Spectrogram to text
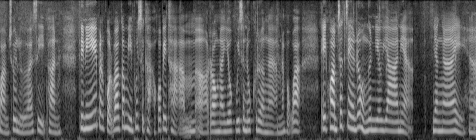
ความช่วยเหลือ4,000ทีนี้ปรากฏว่าก็มีผู้สื่อข่าวก็ไปถามเออรองนายกวิษณุเครืองามนะบอกว่าไอ้ความชัดเจนเรื่องของเงินเยียวยาเนี่ย ยังไงอา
